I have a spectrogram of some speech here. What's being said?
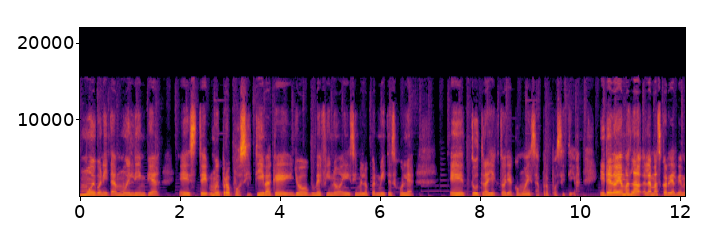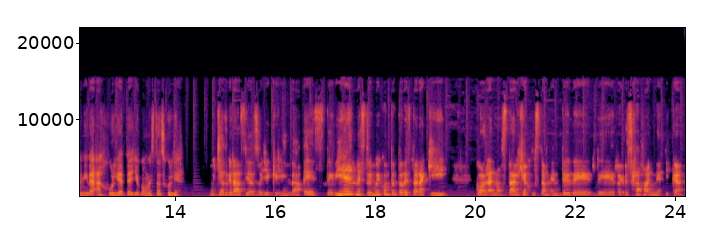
muy bonita, muy limpia, este, muy propositiva, que yo defino, y si me lo permites, Julia, eh, tu trayectoria como esa, propositiva. Y te doy más la, la más cordial bienvenida a Julia Tello. ¿Cómo estás, Julia? Muchas gracias, oye, qué linda. Este, bien, estoy muy contenta de estar aquí con la nostalgia justamente de, regresar a Magnética,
